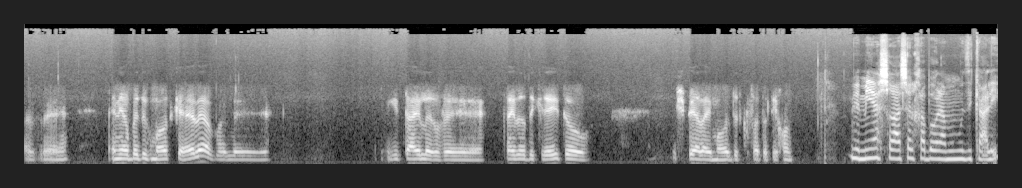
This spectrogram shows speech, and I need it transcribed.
אז אה, אין לי הרבה דוגמאות כאלה, אבל נגיד טיילר וטיילר דה קריאטור השפיע עליי מאוד בתקופת התיכון. ומי ההשראה שלך בעולם המוזיקלי?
